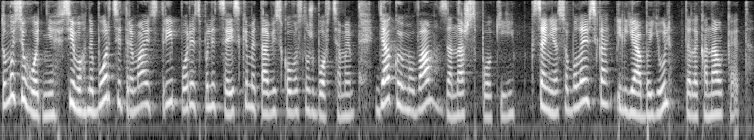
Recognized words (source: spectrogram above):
Тому сьогодні всі вогнеборці тримають стрій поряд з поліцейськими та військовослужбовцями. Дякуємо вам за наш спокій. Ксенія Соболевська, Ілля Биюль, телеканал КЕТ.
